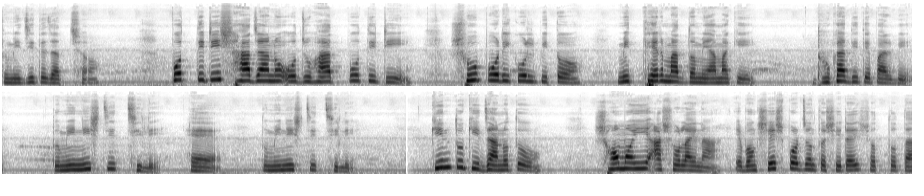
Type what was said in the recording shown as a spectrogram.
তুমি জিতে যাচ্ছ। প্রতিটি সাজানো অজুহাত, প্রতিটি সুপরিকল্পিত মিথ্যের মাধ্যমে আমাকে ধোকা দিতে পারবে। তুমি নিশ্চিত ছিলে হ্যাঁ। তুমি নিশ্চিত ছিলে। কিন্তু কি জানো তো, সময়ই আসলায় না এবং শেষ পর্যন্ত সেটাই সত্যতা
